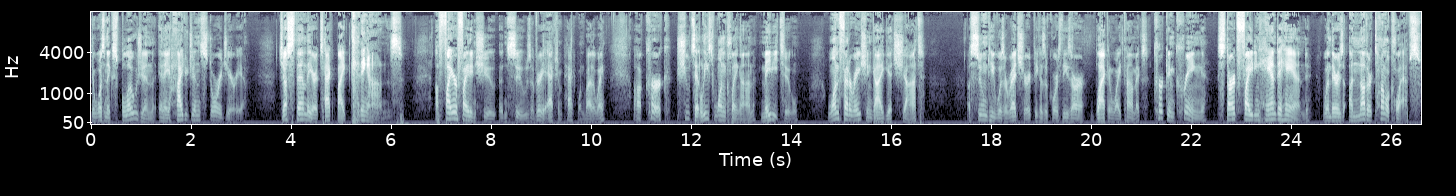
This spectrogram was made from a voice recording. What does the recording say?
there was an explosion in a hydrogen storage area. Just then, they are attacked by Klingons. A firefight ensu- ensues, a very action packed one, by the way. Uh, Kirk shoots at least one Klingon, maybe two. One Federation guy gets shot assumed he was a red shirt because, of course, these are black and white comics. Kirk and Kring start fighting hand to hand when there's another tunnel collapse.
